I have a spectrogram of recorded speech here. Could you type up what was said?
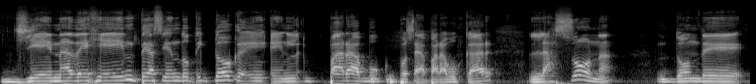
llenas de gente haciendo TikTok en- en- para, bu- o sea, para buscar la zona donde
